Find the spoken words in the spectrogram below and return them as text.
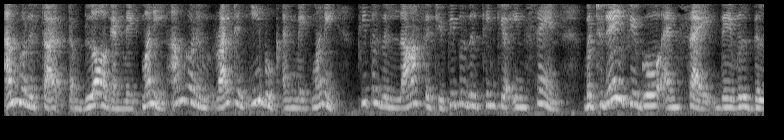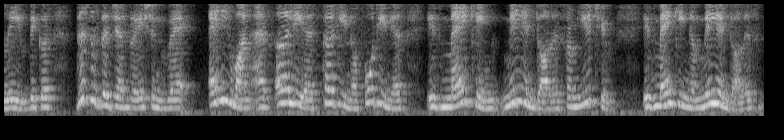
I'm going to start a blog and make money. I'm going to write an ebook and make money. People will laugh at you. People will think you're insane. But today, if you go and say, they will believe because this is the generation where anyone as early as 13 or 14 years is making million dollars from YouTube, is making a million dollars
